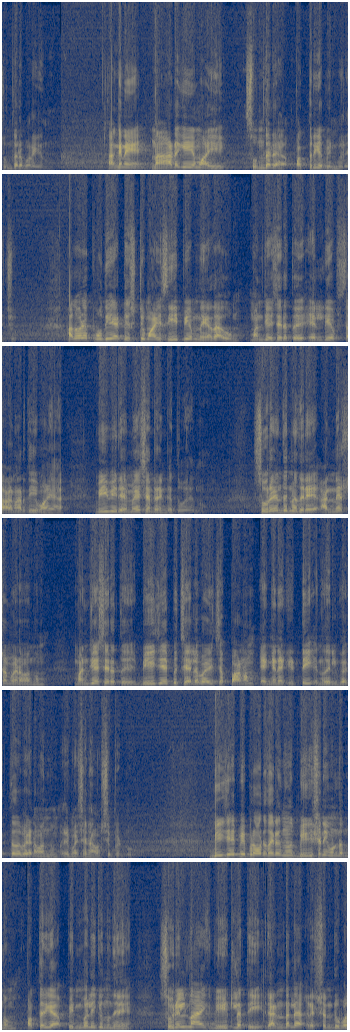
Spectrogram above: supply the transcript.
സുന്ദര പറയുന്നു. അങ്ങനെ നാടകീയമായി സുന്ദര പത്രിക പിൻവലിച്ചു. അതോടെ പുതിയ ടെസ്റ്റുമായി സി പി എം നേതാവും മഞ്ചേശ്വരത്ത് എൽ ഡി എഫ് സ്ഥാനാർത്ഥിയുമായ വി വി രമേശൻ രംഗത്ത് വരുന്നു. സുരേന്ദ്രനെതിരെ അന്വേഷണം വേണമെന്നും മഞ്ചേശ്വരത്ത് ബി ജെ പി ചെലവഴിച്ച പണം എങ്ങനെ കിട്ടി എന്നതിൽ വ്യക്തത വേണമെന്നും രമേശൻ ആവശ്യപ്പെട്ടു. ബി ജെ പി പ്രവർത്തകരിൽ നിന്ന് ഭീഷണിയുണ്ടെന്നും പത്രിക പിൻവലിക്കുന്നതിന് സുനിൽ നായിക് വീട്ടിലെത്തി രണ്ടര ലക്ഷം രൂപ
